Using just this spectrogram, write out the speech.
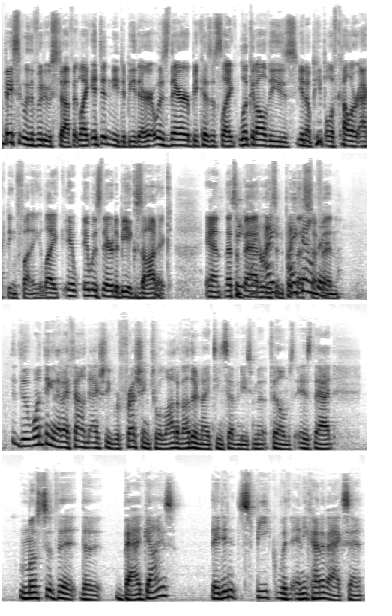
Basically, the voodoo stuff. It like it didn't need to be there. It was there because it's like look at all these you know people of color acting funny. Like it, it was there to be exotic, and that's a bad I- reason to put I that stuff that- in. The one thing that I found actually refreshing to a lot of other 1970s films is that most of the the bad guys they didn't speak with any kind of accent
